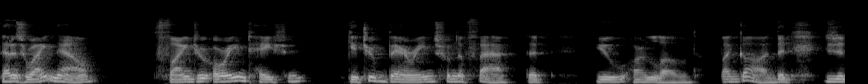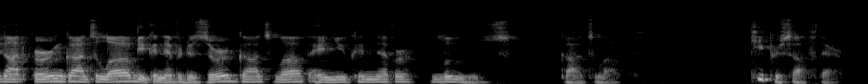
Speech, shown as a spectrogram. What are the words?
That is right now, find your orientation, get your bearings from the fact that you are loved by God, that you did not earn God's love, you can never deserve God's love, and you can never lose God's love. Keep yourself there.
